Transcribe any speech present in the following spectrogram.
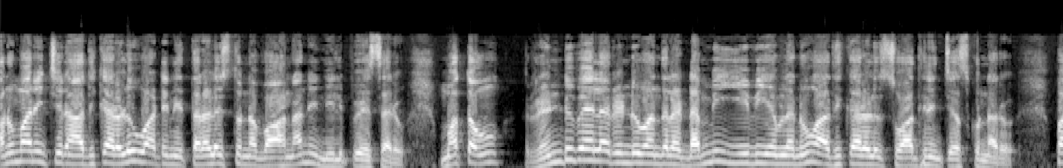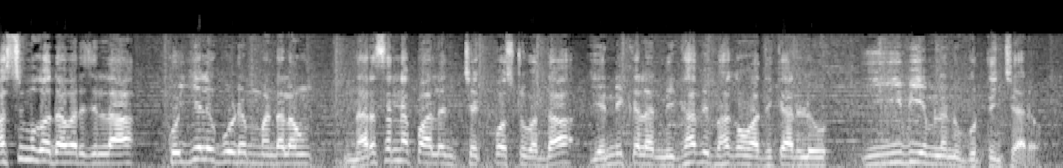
అనుమానించిన అధికారులు వాటిని తరలిస్తున్న వాహనాన్ని నిలిపివేశారు. మొత్తం రెండు వేల రెండు వందల డమ్మీ ఈవీఎంలను అధికారులు స్వాధీనం చేసుకున్నారు. పశ్చిమ గోదావరి జిల్లా కొయ్యలగూడెం మండలం నరసన్నపాలెం చెక్పోస్టు వద్ద ఎన్నికల నిఘా విభాగం అధికారులు ఈ ఈవీఎంలను గుర్తించారు.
